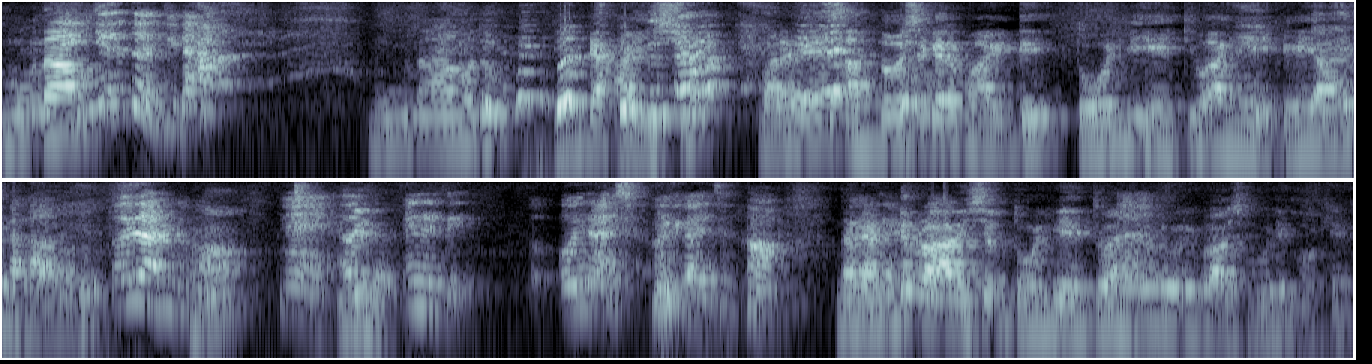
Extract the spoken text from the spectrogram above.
മൂന്നാം മൂന്നാമതും എന്റെ ഐശ്വ വളരെ സന്തോഷകരമായിട്ട് തോൽവി ഏറ്റുവാങ്ങിയിരിക്കുകയാണ് മൂന്നാമതും. ഒരു ഒരു പ്രാവശ്യം കൂടി കളിച്ചോ എന്നാ രണ്ട് പ്രാവശ്യം. തോൽവി ഏറ്റുവാങ്ങിയത് ഒരു പ്രാവശ്യം കൂടി ഓക്കെ.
